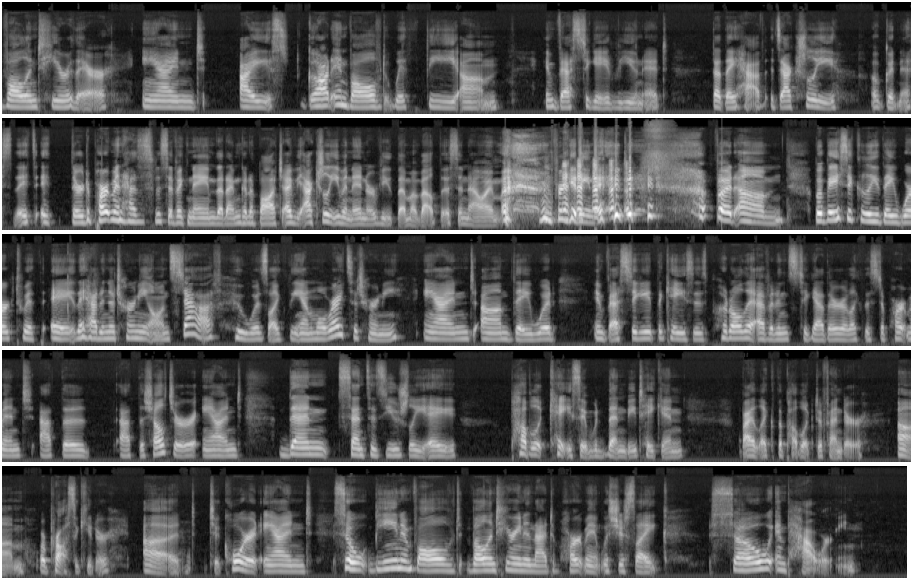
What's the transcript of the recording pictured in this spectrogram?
volunteer there. And i got involved with the um, investigative unit that they have. It's actually oh goodness it's it, their department has a specific name that i'm going to botch. I've actually even interviewed them about this and now i'm forgetting it. But um but basically they worked with a they had an attorney on staff who was like the animal rights attorney and um, they would investigate the cases put all the evidence together like this department at the at the shelter and then since it's usually a public case it would then be taken by like the public defender um, or prosecutor uh, t- to court. And so being involved volunteering in that department was just like so empowering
